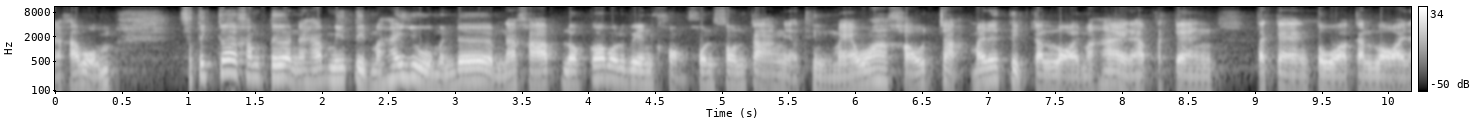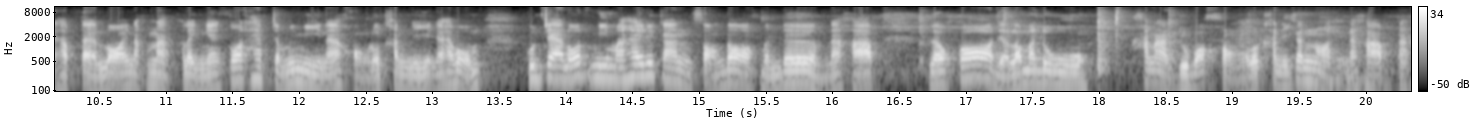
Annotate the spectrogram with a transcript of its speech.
นะครับผม สติกเกอร์คำเตือนนะครับมีติดมาให้อยู่เหมือนเดิมนะครับแล้วก็บริเวณของคนโซนกลางเนี่ยถึงแม้ว่าเขาจะไม่ได้ติดกันรอยมาให้นะครับ ตะแกรงตะแกรงตัวกันรอยนะครับ แต่รอยหนักๆอะไรเงี้ยก็แทบจะไม่มีนะของรถคันนี้นะครับผมกุญแจรถมีมาให้ด้วยกัน 2 ดอกเหมือนเดิมนะครับ แล้วก็เดี๋ยวเรามาดูขนาดยูบ็อกของรถคันนี้กันหน่อยนะครับอะ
